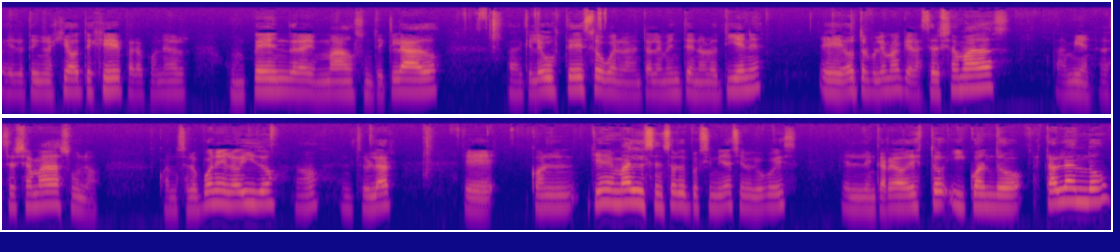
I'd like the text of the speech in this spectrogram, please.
eh, la tecnología OTG para poner un pendrive, un mouse, un teclado, para el que le guste eso, bueno, lamentablemente no lo tiene. Eh, otro problema que al hacer llamadas, también, al hacer llamadas uno, cuando se lo pone en el oído, ¿no? El celular, eh, tiene mal el sensor de proximidad, si no me equivoco es el encargado de esto, y cuando está hablando,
